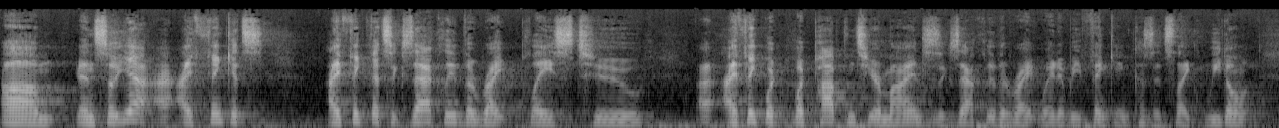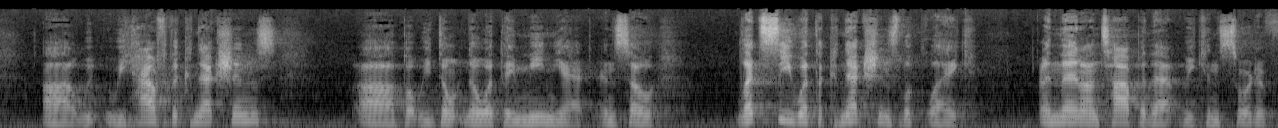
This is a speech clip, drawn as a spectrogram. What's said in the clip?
Um, and so, yeah, I, I think it's, I think that's exactly the right place to. I, I think what, what popped into your mind is exactly the right way to be thinking because it's like we don't, uh, we, we have the connections, uh, but we don't know what they mean yet. And so, let's see what the connections look like, and then on top of that, we can sort of,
